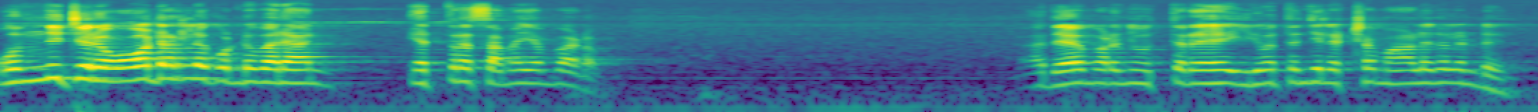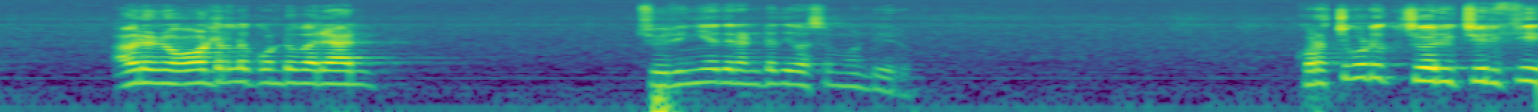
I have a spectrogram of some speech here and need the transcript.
ഒന്നിച്ചൊരു ഓർഡറിൽ കൊണ്ടുവരാൻ എത്ര സമയം വേണം? അദ്ദേഹം പറഞ്ഞു ഇത്ര ഇരുപത്തഞ്ച് ലക്ഷം ആളുകളുണ്ട്. അവരൊരു ഓർഡറിൽ കൊണ്ടുവരാൻ ചുരുങ്ങിയത് രണ്ട് ദിവസം വേണ്ടി വരും. കുറച്ചുകൂടി ചുരു ചുരുക്കി.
